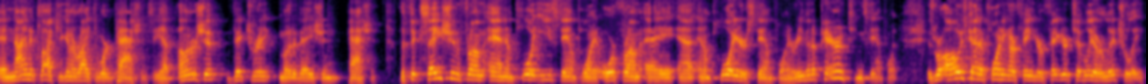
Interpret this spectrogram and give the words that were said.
And nine o'clock, you're going to write the word passion. So you have ownership, victory, motivation, passion the fixation from an employee standpoint or from a, an employer standpoint or even a parenting standpoint is we're always kind of pointing our finger figuratively or literally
